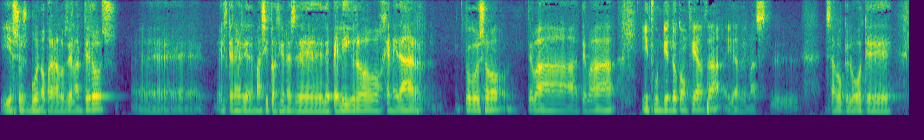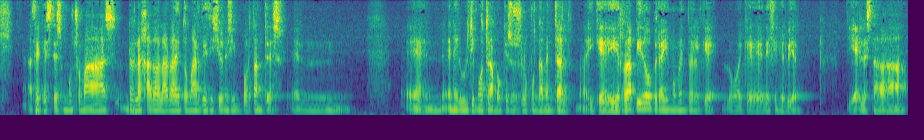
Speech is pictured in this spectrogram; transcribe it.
y eso es bueno para los delanteros. Eh, el tener además situaciones de, de peligro, generar todo eso te va, te va infundiendo confianza y además eh, es algo que luego te hace que estés mucho más relajado a la hora de tomar decisiones importantes en, en, el último tramo, que eso es lo fundamental. Hay que ir rápido, pero hay un momento en el que luego hay que definir bien. Y él está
